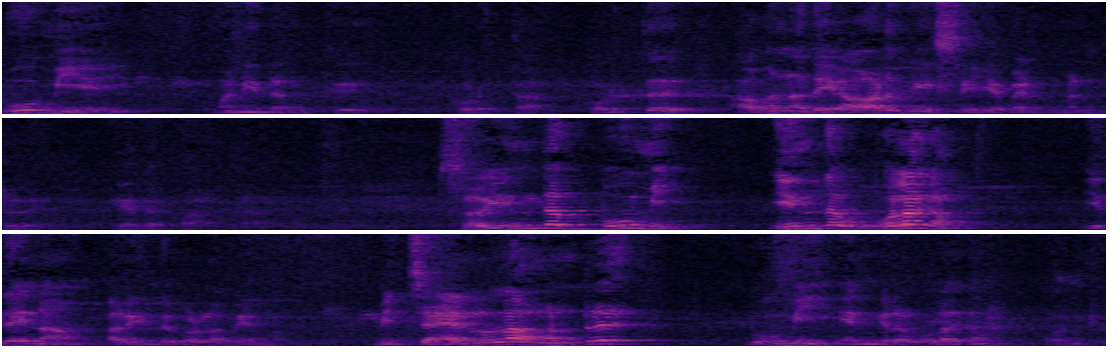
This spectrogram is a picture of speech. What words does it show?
பூமியை மனிதனுக்கு கொடுத்தான் கொடுத்து அவன் அதை ஆளுகை செய்ய வேண்டும் என்று எதிர்பார்த்தான் ஸோ இந்த பூமி இந்த உலகம் இதை நாம் அறிந்து கொள்ள வேண்டும். மிச்சம் எல்லாம் ஒன்று பூமி என்கிற உலகம் ஒன்று.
